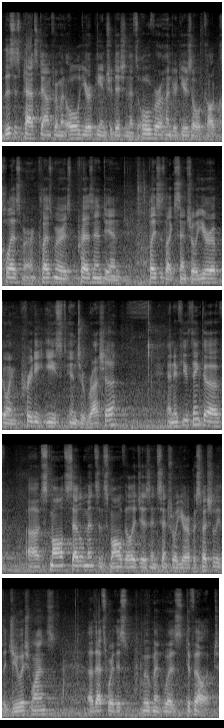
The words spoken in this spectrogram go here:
This is passed down from an old European tradition that's over 100 years old called klezmer. Klezmer is present in places like Central Europe, going pretty east into Russia. And if you think of uh, small settlements and small villages in Central Europe, especially the Jewish ones. Uh, that's where this movement was developed.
